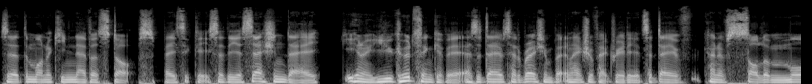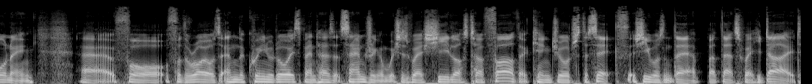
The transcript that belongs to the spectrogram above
so that the monarchy never stops, basically. So the accession day you know, you could think of it as a day of celebration, but in actual fact, really, it's a day of kind of solemn mourning uh, for for the royals. And the Queen would always spend hers at Sandringham, which is where she lost her father, King George VI. She wasn't there, but that's where he died.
